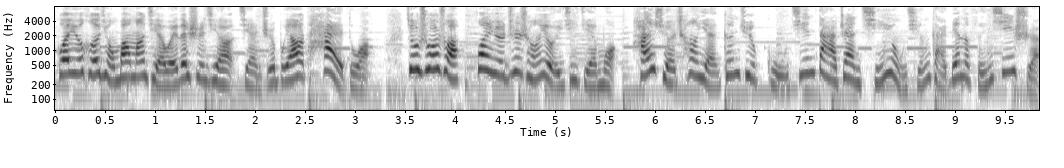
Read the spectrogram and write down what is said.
关于何炅帮忙解围的事情，简直不要太多。就说说《幻乐之城》有一期节目，韩雪唱演根据古今大战秦俑情改编的《焚心》时，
